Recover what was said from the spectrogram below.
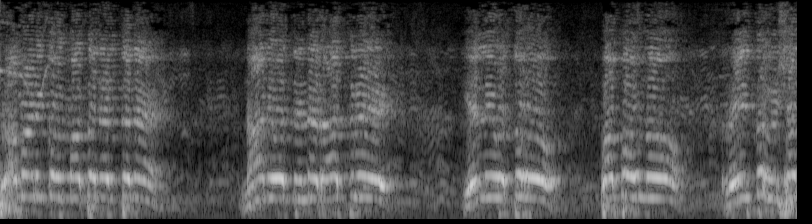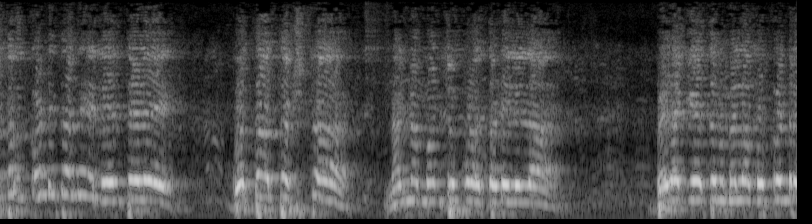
ಪ್ರಾಮಾಣಿಕವಾಗಿ ಮಾತನ್ನು ಹೇಳ್ತೇನೆ. ನಾನು ಇವತ್ತು ನಿನ್ನೆ ರಾತ್ರಿ ಎಲ್ಲಿ ಇವತ್ತು ಪಾಪ ಅವನು ರೈತ ವಿಷ ತಂದ್ಕೊಂಡಿದ್ದಾನೆ ಇಲ್ಲಿ ಅಂತೇಳಿ ಗೊತ್ತಾದ ತಕ್ಷಣ ನನ್ನ ಮನಸ್ಸು ಕೂಡ ತಡಿಲಿಲ್ಲ. ಬೆಳಗ್ಗೆ ಎದ್ದ ಮೇಲೆ ಮುಖಂಡರ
